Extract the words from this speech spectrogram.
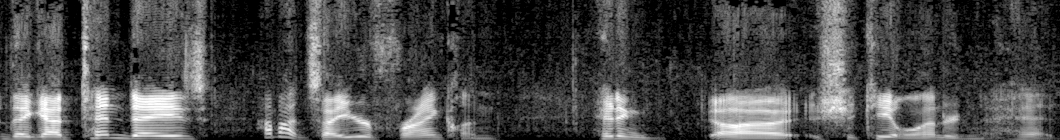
they got 10 days. How about Zaire Franklin hitting uh, Shaquille Leonard in the head?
